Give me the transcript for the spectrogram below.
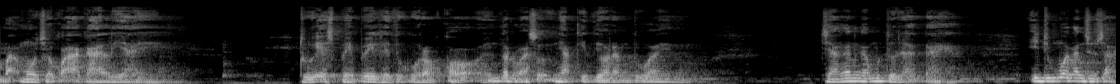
Makmu Joko akali ya. Duit SPP gitu rokok. Ini termasuk nyakiti orang tua itu. Jangan kamu durhaka ya. Hidupmu akan susah.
